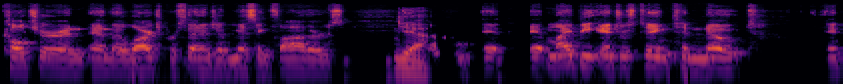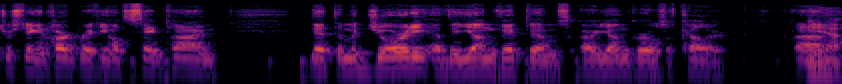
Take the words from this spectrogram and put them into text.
culture and, and the large percentage of missing fathers. Yeah. Um, it, it might be interesting to note, interesting and heartbreaking all at the same time, that the majority of the young victims are young girls of color. Um, yeah.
